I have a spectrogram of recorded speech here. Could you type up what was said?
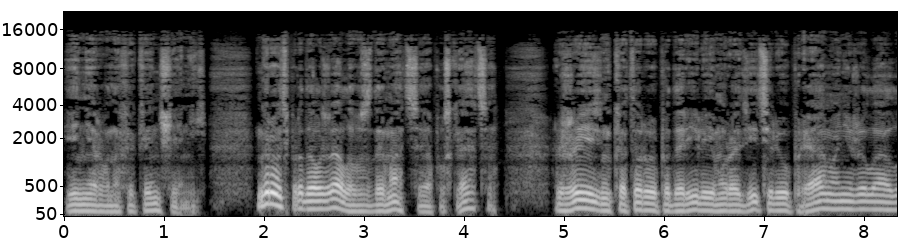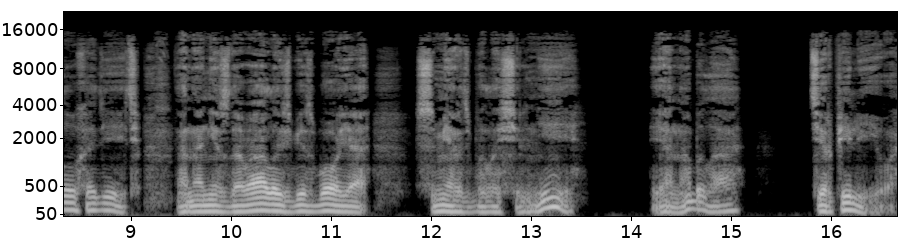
и нервных окончаний. Грудь продолжала вздыматься и опускаться. Жизнь, которую подарили ему родители, упрямо не желала уходить. Она не сдавалась без боя. Смерть была сильнее, и она была терпелива.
